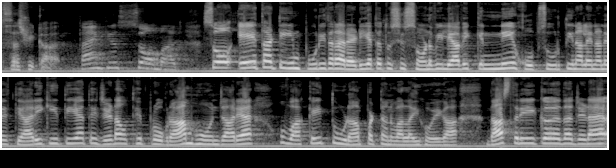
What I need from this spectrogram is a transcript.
ਸਤਿ ਸ਼੍ਰੀ ਅਕਾਲ। Thank you so much so ਇਹ ਤਾਂ ਟੀਮ ਪੂਰੀ ਤਰ੍ਹਾਂ ਰੈਡੀ ਹੈ ਤੇ ਤੁਸੀਂ ਸੁਣ ਵੀ ਲਿਆ ਵੀ ਕਿੰਨੇ ਖੂਬਸੂਰਤੀ ਨਾਲ ਇਹਨਾਂ ਨੇ ਤਿਆਰੀ ਕੀਤੀ ਹੈ ਤੇ ਜਿਹੜਾ ਉੱਥੇ ਪ੍ਰੋਗਰਾਮ ਹੋਣ ਜਾ ਰਿਹਾ ਹੈ, ਉਹ ਵਾਕਈ ਧੂੜਾਂ ਪੱਟਣ ਵਾਲਾ ਹੀ ਹੋਏਗਾ। 10 ਤਰੀਕ ਦਾ ਜਿਹੜਾ ਹੈ,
